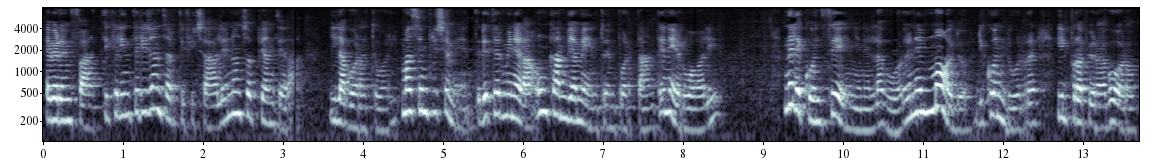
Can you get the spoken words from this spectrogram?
È vero infatti che l'intelligenza artificiale non soppianterà i lavoratori, ma semplicemente determinerà un cambiamento importante nei ruoli, nelle consegne nel lavoro e nel modo di condurre il proprio lavoro.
